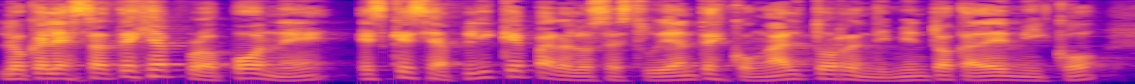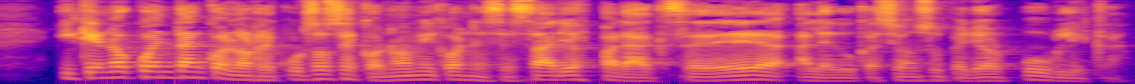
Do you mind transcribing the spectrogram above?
Lo que la estrategia propone es que se aplique para los estudiantes con alto rendimiento académico y que no cuentan con los recursos económicos necesarios para acceder a la educación superior pública.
